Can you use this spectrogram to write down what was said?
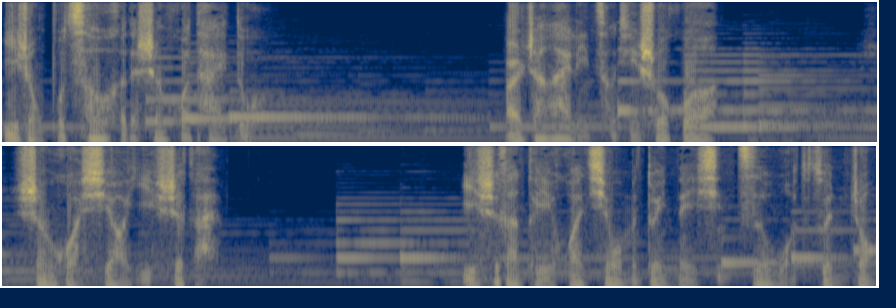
一种不凑合的生活态度。而张爱玲曾经说过：“生活需要仪式感，仪式感可以唤起我们对内心自我的尊重，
